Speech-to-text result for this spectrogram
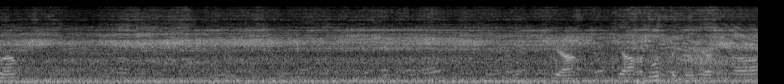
Hello. Yeah, yeah, I'm with the here. Uh,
